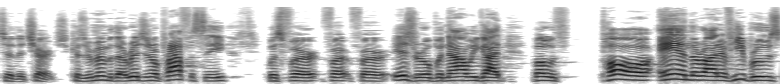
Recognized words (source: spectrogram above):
to the church? Because remember, the original prophecy was for, for, for Israel, but now we got both Paul and the writer of Hebrews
